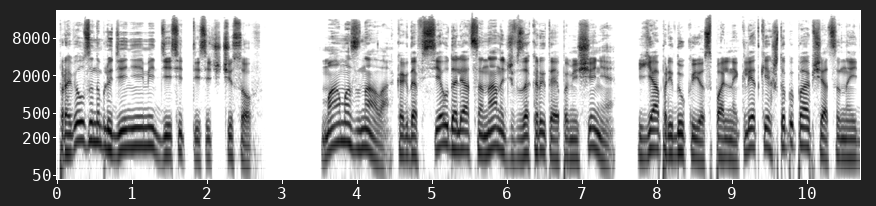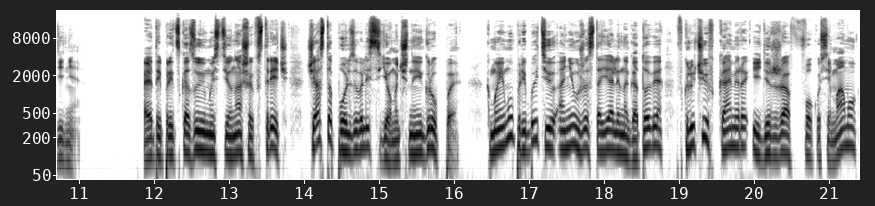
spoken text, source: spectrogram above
провел за наблюдениями 10 тысяч часов. Мама знала, когда все удалятся на ночь в закрытое помещение, я приду к ее спальной клетке, чтобы пообщаться наедине. Этой предсказуемостью наших встреч часто пользовались съемочные группы. К моему прибытию они уже стояли наготове, включив камеры и держав в фокусе маму,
